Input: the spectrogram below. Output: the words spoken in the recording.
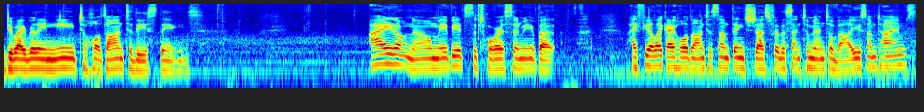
Do I really need to hold on to these things? I don't know. Maybe it's the Taurus in me, but I feel like I hold on to some things just for the sentimental value sometimes.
